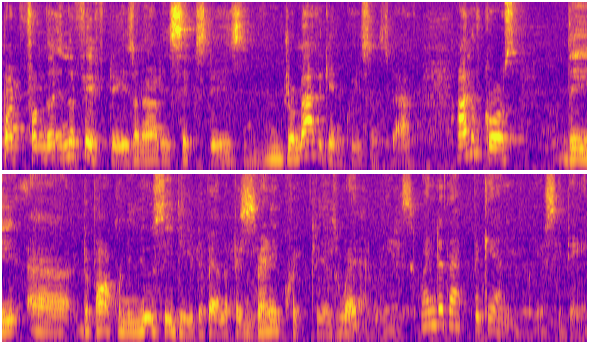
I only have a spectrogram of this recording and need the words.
But from the in the 50s and early 60s, dramatic increase in staff, and of course the uh, department in UCD developing very quickly as well. Yes. When did that begin, UCD?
